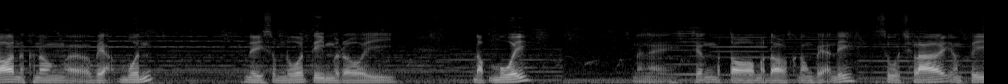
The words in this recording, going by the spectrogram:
នៅក្នុងវគ្គមុននៃសំណួរទី111ហ្នឹងហើយអញ្ចឹងបន្តមកដល់ក្នុងវគ្គនេះសួរឆ្លើយអំពី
